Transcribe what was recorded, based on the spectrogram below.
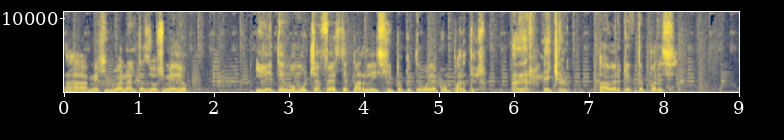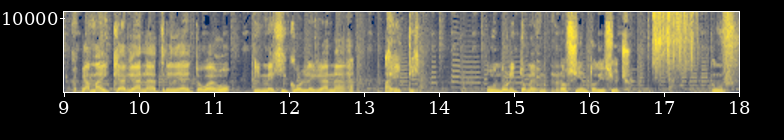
a México van altas dos y medio. Y le tengo mucha fe a este parleycito que te voy a compartir. A ver, échalo. A ver qué te parece. Jamaica gana a Trinidad y Tobago y México le gana a Haití. Un bonito menos 118. Uf.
